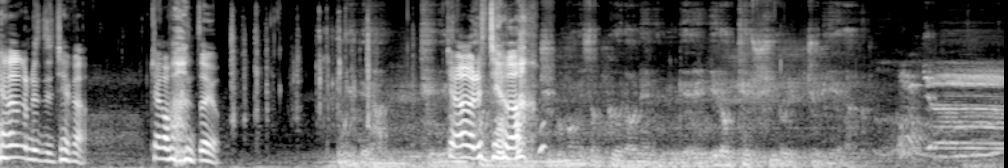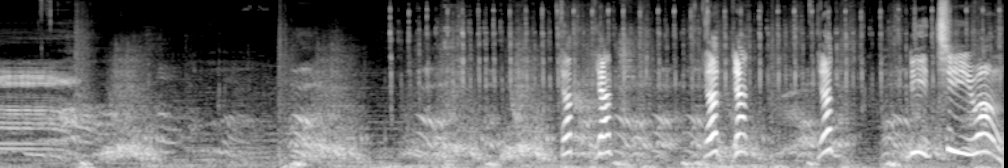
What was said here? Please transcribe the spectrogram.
제가 그랬어요 제가. 제가 봤어요. 기력 제가 그랬 제가. 구멍에서 끌어내는 게 이렇게 쉬울 줄이야. 얏얏얏얏얏. 리치왕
